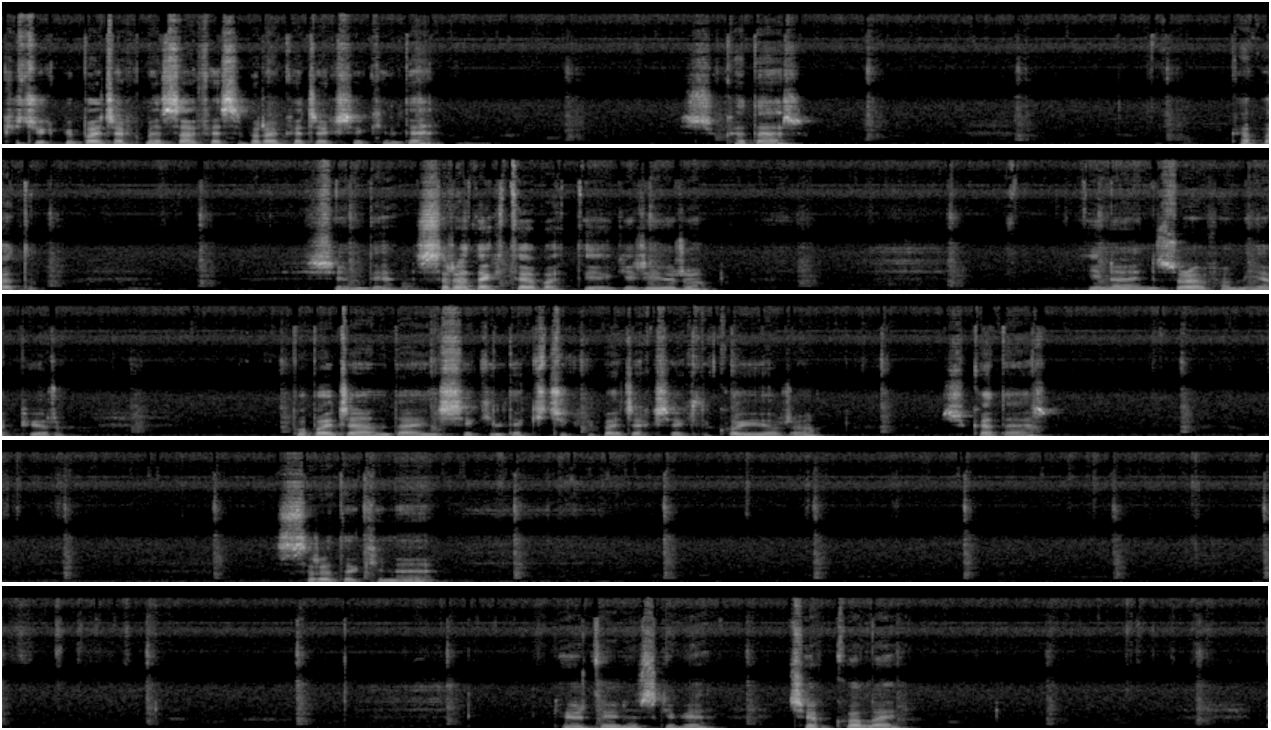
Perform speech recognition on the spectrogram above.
küçük bir bacak mesafesi bırakacak şekilde şu kadar kapadım. Şimdi sıradaki tabatlıya giriyorum. Yine aynı zürafamı yapıyorum. Bu bacağını da aynı şekilde küçük bir bacak şekli koyuyorum. Şu kadar. Sıradakine Gördüğünüz gibi çok kolay.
